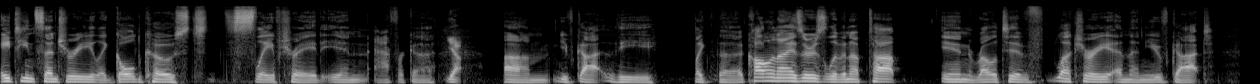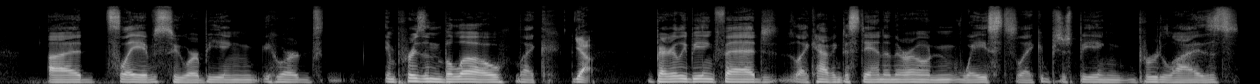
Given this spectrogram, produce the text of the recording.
18th century like Gold Coast slave trade in Africa. yeah. Um, you've got the like the colonizers living up top in relative luxury, and then you've got uh, slaves who are being who are imprisoned below, like Yeah. Barely being fed, like having to stand in their own waste, like just being brutalized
